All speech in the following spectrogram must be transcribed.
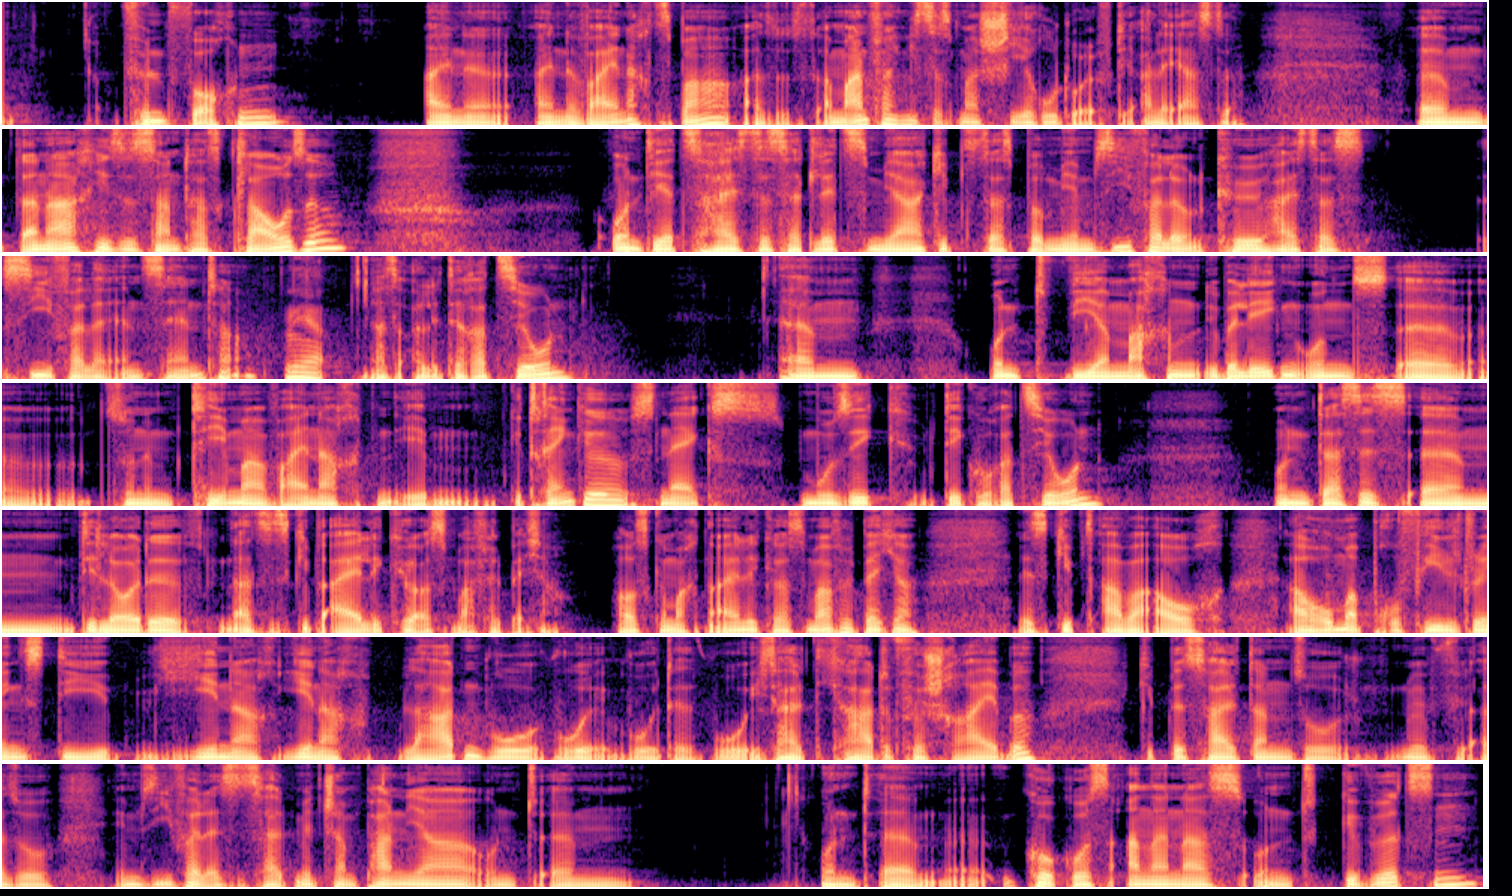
fünf Wochen eine, eine Weihnachtsbar. Also am Anfang hieß das mal Ski Rudolf, die allererste. Ähm, danach hieß es Santas Klause. Und jetzt heißt es seit letztem Jahr gibt es das bei mir im Sieferle und Kö heißt das Sieferle and Santa Ja. also Alliteration. Ähm, und wir machen, überlegen uns äh, äh, zu einem Thema Weihnachten eben Getränke, Snacks, Musik, Dekoration. Und das ist ähm, die Leute, also es gibt Eierlikör aus dem Waffelbecher, hausgemachten Eierlikör aus dem Waffelbecher. Es gibt aber auch Aromaprofil-Drinks, die je nach, je nach Laden, wo, wo, wo, wo ich halt die Karte für schreibe, gibt es halt dann so, also im Siefall ist es halt mit Champagner und, ähm, und ähm, Kokos, Ananas und Gewürzen.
